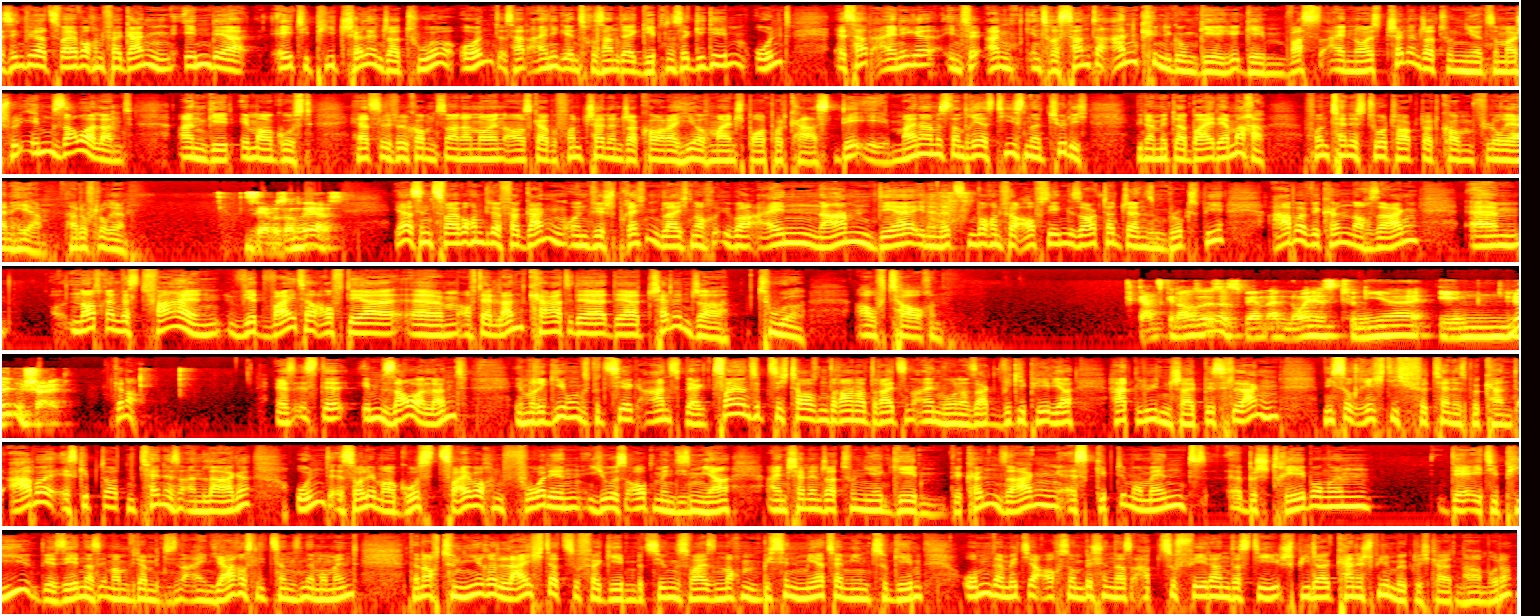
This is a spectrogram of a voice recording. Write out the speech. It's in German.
Es sind wieder zwei Wochen vergangen in der ATP Challenger Tour und es hat einige interessante Ergebnisse gegeben und es hat einige interessante Ankündigungen gegeben, was ein neues Challenger Turnier zum Beispiel im Sauerland angeht im August. Herzlich willkommen zu einer neuen Ausgabe von Challenger Corner hier auf meinsportpodcast.de. Mein Name ist Andreas Thies, natürlich wieder mit dabei, der Macher von tennistourtalk.com, Florian Heer. Hallo Florian. Servus Andreas. Ja, es sind zwei Wochen wieder vergangen und wir sprechen gleich noch über einen Namen, der in den letzten Wochen für Aufsehen gesorgt hat, Jensen Brooksby. Aber wir können auch sagen, ähm, Nordrhein-Westfalen wird weiter auf der, ähm, auf der Landkarte der, der Challenger Tour auftauchen. Ganz genau so ist es. Wir haben ein neues Turnier in Lüdenscheid. Genau. Es ist der im Sauerland, im Regierungsbezirk Arnsberg. 72.313 Einwohner, sagt Wikipedia, hat Lüdenscheid. Bislang nicht so richtig für Tennis bekannt. Aber es gibt dort eine Tennisanlage und es soll im August, zwei Wochen vor den US Open in diesem Jahr, ein Challenger-Turnier geben. Wir können sagen, es gibt im Moment äh, Bestrebungen, der ATP, wir sehen das immer wieder mit diesen Einjahreslizenzen im Moment, dann auch Turniere leichter zu vergeben, beziehungsweise noch ein bisschen mehr Termine zu geben, um damit ja auch so ein bisschen das abzufedern, dass die Spieler keine Spielmöglichkeiten haben, oder?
